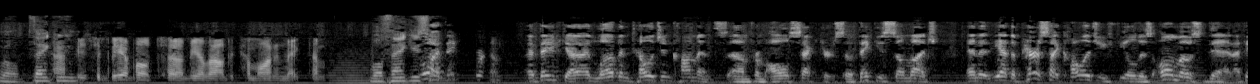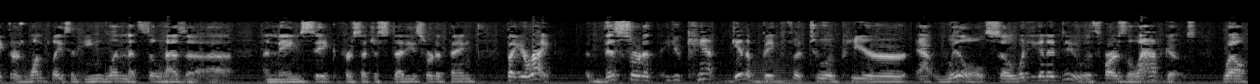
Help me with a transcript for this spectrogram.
well, thank happy you. Happy to be able to be allowed to come on and make them. Well, thank you. So- well, I think I thank you. I love intelligent comments um, from all sectors. So thank you so much. And uh, yeah, the parapsychology field is almost dead. I think there's one place in England that still has a, a, a namesake for such a study sort of thing. But you're right this sort of you can't get a Bigfoot to appear at will. So what are you going to do as far as the lab goes? Well,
